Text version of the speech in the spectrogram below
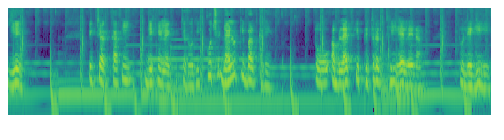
ये पिक्चर काफ़ी देखने लायक पिक्चर होगी। कुछ डायलॉग की बात करें तो अब लाइफ की फितरत ही है, लेना तो लेगी ही।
